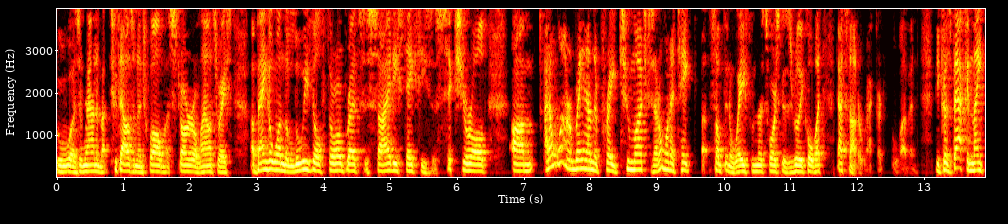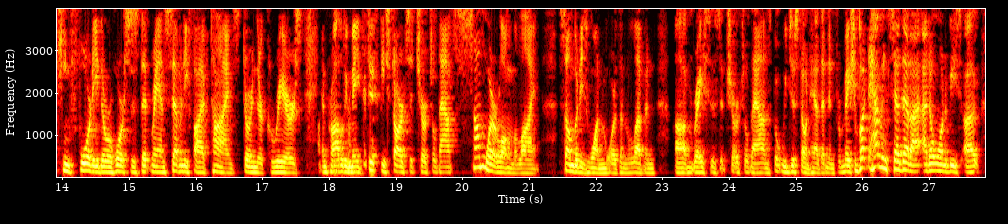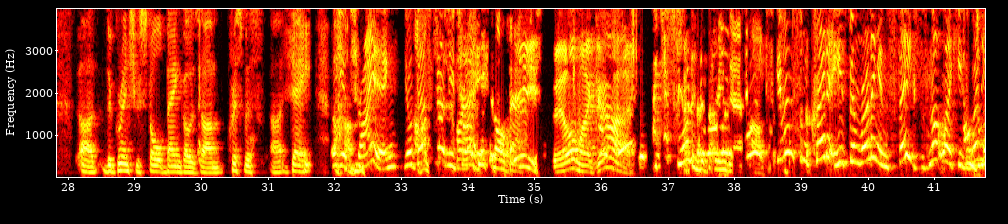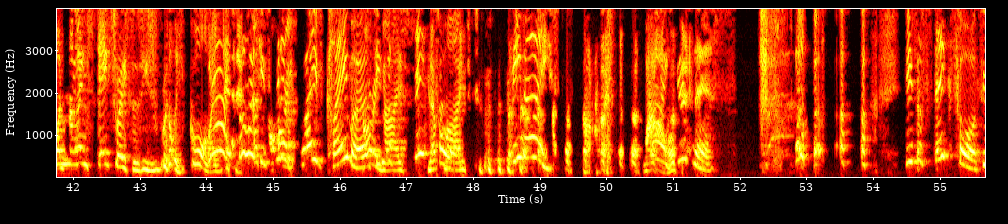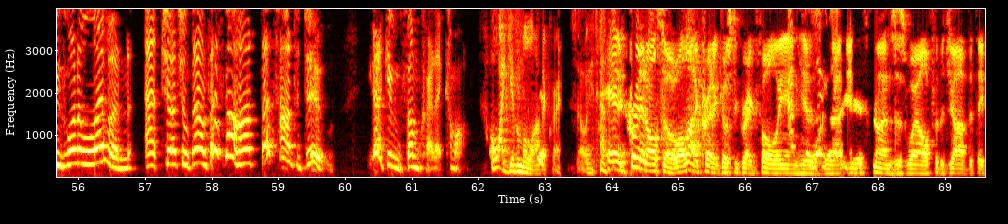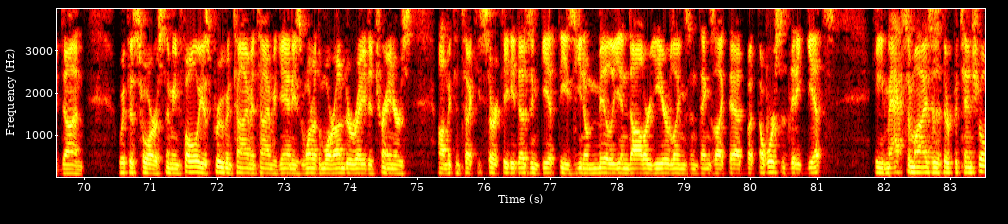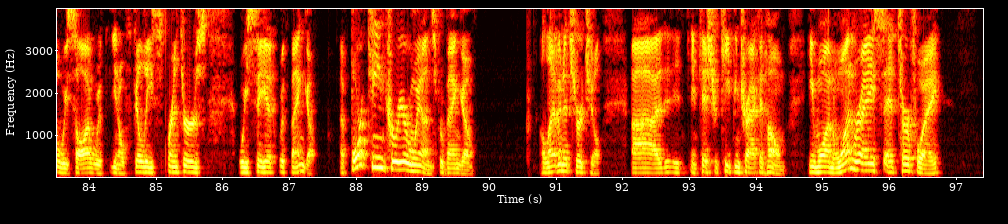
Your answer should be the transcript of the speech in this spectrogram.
who was around about 2012 a starter allowance race. Abango won the Louisville Thoroughbred Society Stakes. He's a six year old. Um, I don't want to rain on the parade too much because I don't want to take uh, something away from this horse because it's really cool, but that's not a record, 11. Because back in 1940, there were horses that ran 75 times during their careers and probably made 50 starts at Churchill Downs somewhere along the line somebody's won more than 11 um, races at Churchill Downs, but we just don't have that information. But having said that, I, I don't want to be uh, uh, the Grinch who stole Bango's um, Christmas uh, day. Well, you're um, trying. You're definitely trying. I take it all back. Jeez, Bill, my gosh. I just wanted to bring that stakes. Give him some credit. He's been running in stakes. It's not like he's, oh, he's won nine stakes races. He's really cool. Yeah, it's not like That's he's winning right. five claimers. Sorry, he's guys. a stakes Never horse. mind. Be nice. Wow. My goodness. He's a stakes horse who's won 11 at Churchill Downs. That's not hard. That's hard to do. You got to give him some credit. Come on. Oh, I give him a lot of credit. So, you know. and credit also, a lot of credit goes to Greg Foley and his uh, and his sons as well for the job that they've done with this horse. I mean, Foley has proven time and time again he's one of the more underrated trainers on the Kentucky circuit. He doesn't get these, you know, million dollar yearlings and things like that, but the horses that he gets, he maximizes their potential. We saw it with, you know, filly sprinters. We see it with Bango. Uh, 14 career wins for Bango, 11 at Churchill. Uh, in case you're keeping track at home, he won one race at Turfway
